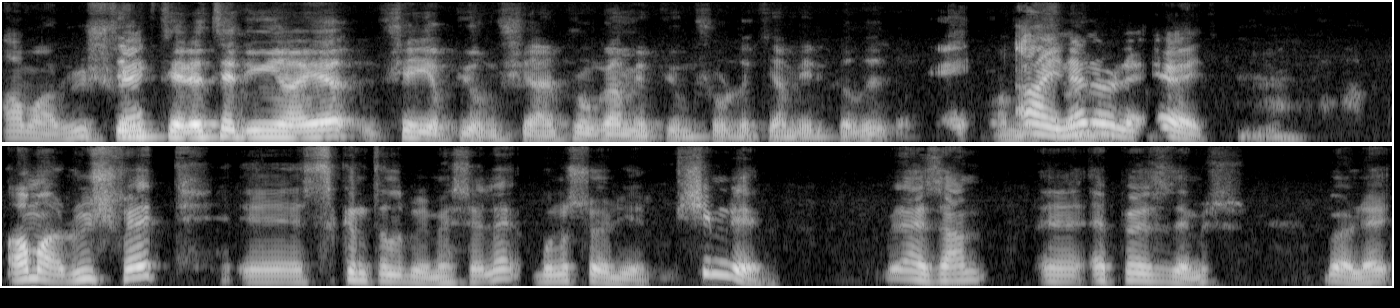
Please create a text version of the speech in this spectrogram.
Ama rüşvet Üstelik TRT dünyaya şey yapıyormuş yani program yapıyormuş oradaki Amerikalı. Aynen öyle evet. Ama rüşvet e, sıkıntılı bir mesele bunu söyleyelim. Şimdi Rezan e, Epe Özdemir böyle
